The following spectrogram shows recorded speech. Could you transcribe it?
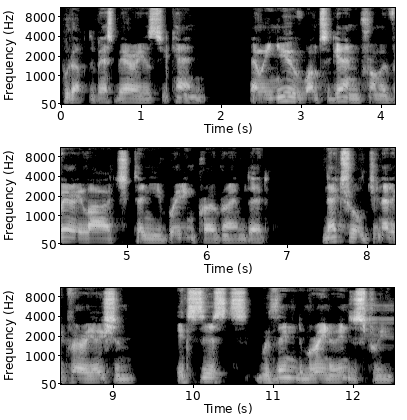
put up the best barriers you can. And we knew once again from a very large 10 year breeding program that natural genetic variation exists within the merino industry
